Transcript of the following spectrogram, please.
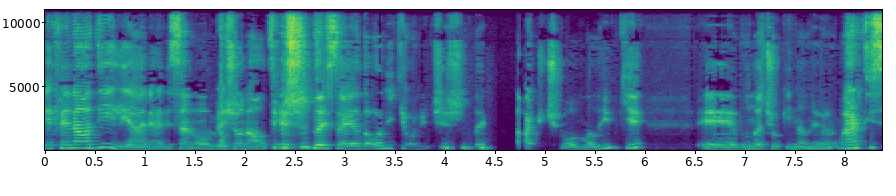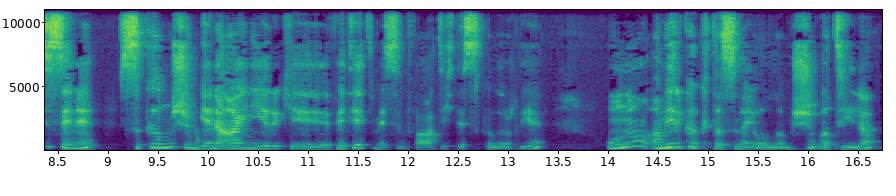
E fena değil yani hani sen 15-16 yaşındaysa ya da 12-13 yaşındaysa daha küçük olmalıyım ki e, buna çok inanıyorum. Ertesi sene sıkılmışım gene aynı yeri ki fethetmesin Fatih de sıkılır diye. Onu Amerika kıtasına yollamışım atıyla.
